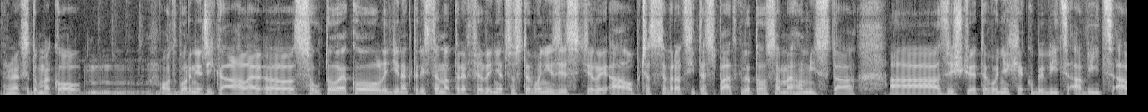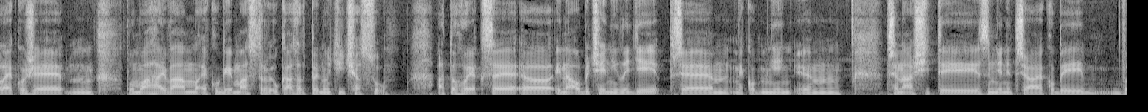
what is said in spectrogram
nevím, jak se tomu jako mm, odborně říká, ale uh, jsou to jako lidi, na který jste natrefili, něco jste o nich zjistili, zjistili a občas se vracíte zpátky do toho samého místa a zjišťujete o nich jakoby víc a víc, ale jakože hm, pomáhají vám jako Game Masterovi ukázat plynutí času a toho, jak se uh, i na obyčejní lidi pře, jako mě, um, přenáší ty změny třeba jakoby v,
